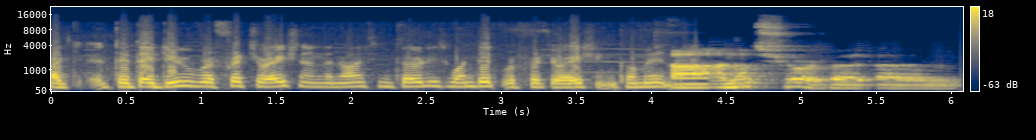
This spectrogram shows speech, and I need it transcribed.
like, did they do refrigeration in the 1930s? When did refrigeration come in? Uh, I'm not sure, but um,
